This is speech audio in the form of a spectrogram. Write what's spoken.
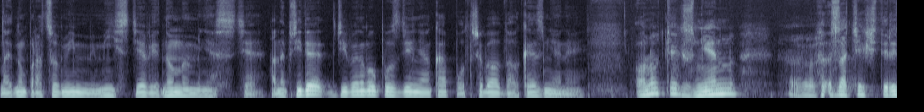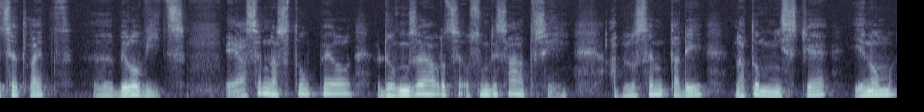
na jednom pracovním místě v jednom městě? A nepřijde dříve nebo později nějaká potřeba velké změny? Ono těch změn eh, za těch 40 let bylo víc. Já jsem nastoupil do muzea v roce 83 a byl jsem tady na tom místě jenom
